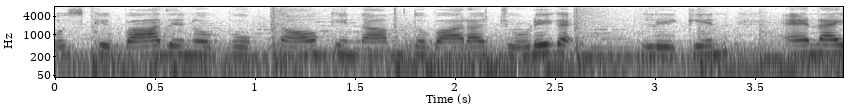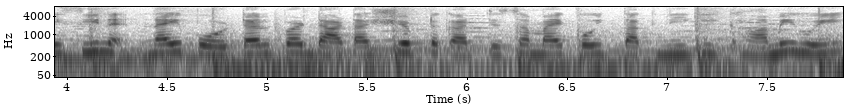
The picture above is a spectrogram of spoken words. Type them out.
उसके बाद इन उपभोक्ताओं के नाम दोबारा जोड़े गए। लेकिन एनआईसी ने नई पोर्टल पर डाटा शिफ्ट करते समय कोई तकनीकी खामी हुई,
